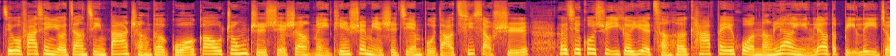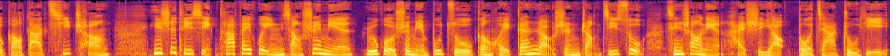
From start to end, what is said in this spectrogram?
结果发现有将近八成的国高中职学生每天睡眠时间不到七小时，而且过去一个月曾喝咖啡或能量饮料的比例就高达七成。医师提醒，咖啡会影响睡眠，如果睡眠不足，更会干扰生长激素，青少年还是要多加注意。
